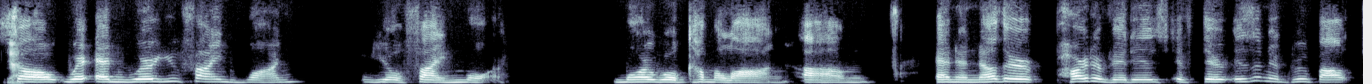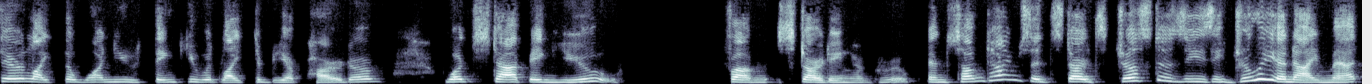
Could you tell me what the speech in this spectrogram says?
Yeah. So, where and where you find one, you'll find more. More will come along. Um, and another part of it is if there isn't a group out there like the one you think you would like to be a part of, what's stopping you from starting a group? And sometimes it starts just as easy. Julie and I met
